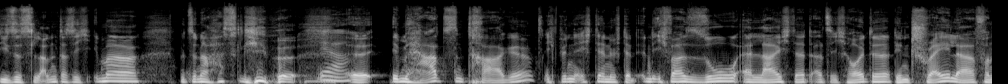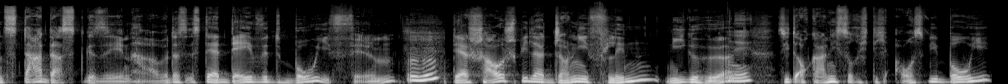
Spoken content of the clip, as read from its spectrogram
dieses Land, das ich immer mit so einer Hassliebe Ja. äh, im Herzen trage. Ich bin echt ernüchtert. Und ich war so erleichtert, als ich heute den Trailer von Stardust gesehen habe. Das ist der David Bowie-Film. Der Schauspieler Johnny Flynn, nie gehört, Nee. sieht auch gar nicht so richtig aus wie Bowie,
